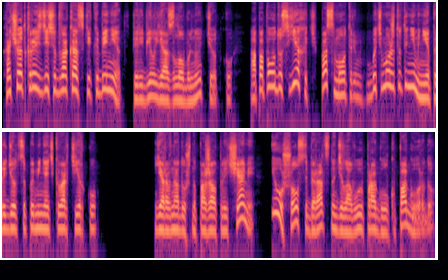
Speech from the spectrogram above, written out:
Хочу открыть здесь адвокатский кабинет, перебил я озлобленную тетку. А по поводу съехать, посмотрим. Быть может, это не мне придется поменять квартирку. Я равнодушно пожал плечами и ушел собираться на деловую прогулку по городу.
